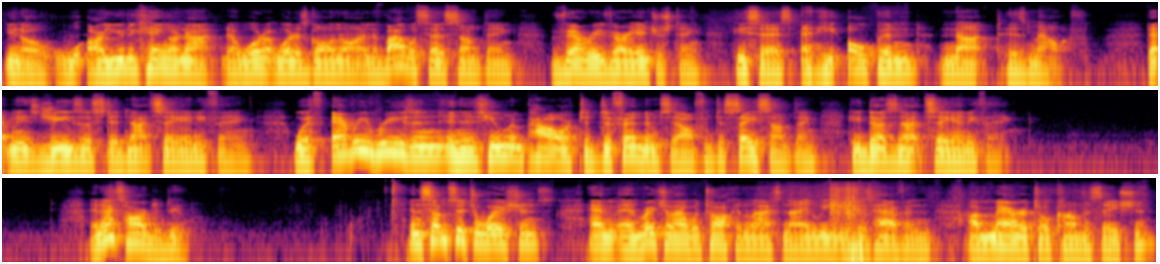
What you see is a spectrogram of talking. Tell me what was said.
you know, are you the king or not? Now, what, what is going on? And the Bible says something very, very interesting. He says, and he opened not his mouth. That means Jesus did not say anything. With every reason in his human power to defend himself and to say something, he does not say anything. And that's hard to do. In some situations, and, and Rachel and I were talking last night, we were just having a marital conversation.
